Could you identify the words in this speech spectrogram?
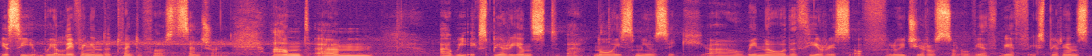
You see, we are living in the 21st century, and um, uh, we experienced uh, noise music. Uh, we know the theories of Luigi Russolo. We have, we have experienced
